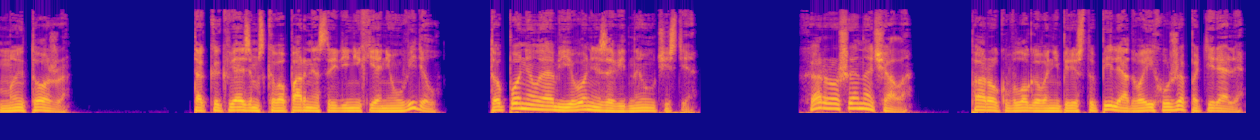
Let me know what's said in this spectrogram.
«Мы тоже. Так как вяземского парня среди них я не увидел, то понял и об его незавидной участи. Хорошее начало. Порог в логово не переступили, а двоих уже потеряли.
